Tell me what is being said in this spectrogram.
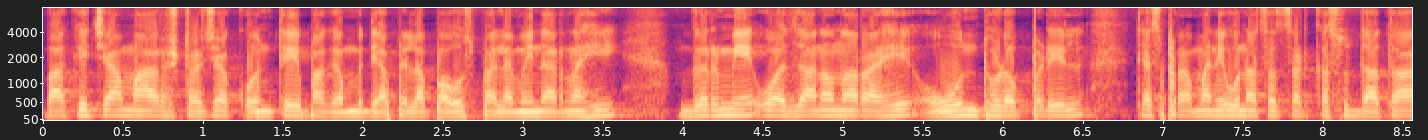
बाकीच्या महाराष्ट्राच्या कोणत्याही भागामध्ये आपल्याला पाऊस पाहायला मिळणार नाही. गरमी व जाणवणार आहे. ऊन थोडं पडेल. त्याचप्रमाणे उन्हाचा चटकासुद्धा आता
